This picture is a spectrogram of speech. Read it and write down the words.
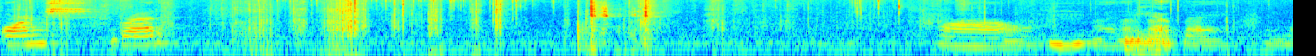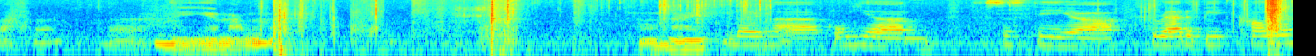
orange bread. Wow. Này là Mì gấc gấc. đây. Mì gấc đó. There. Này mỏng hôm nay Đây là củ dền. This is the uh, red beet color.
